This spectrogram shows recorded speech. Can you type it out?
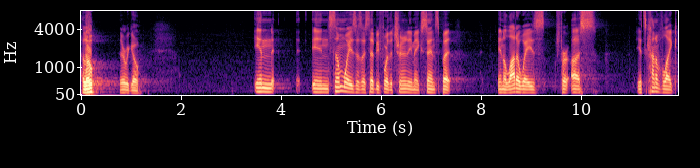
Hello? There we go. In, in some ways, as I said before, the Trinity makes sense, but in a lot of ways, for us, it's kind of like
